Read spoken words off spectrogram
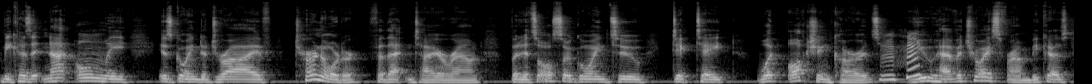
because it not only is going to drive turn order for that entire round, but it's also going to dictate what auction cards Mm-hmm. you have a choice from because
